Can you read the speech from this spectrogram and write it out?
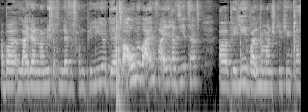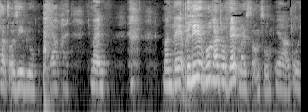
Aber leider noch nicht auf dem Level von Pelé, der zwar auch nur bei einem Verein rasiert hat, aber Pelé war immer mal ein Stückchen krasser als Eusebio. Ja, weil, ich meine, man denkt. Pelé wurde halt auch Weltmeister und so. Ja, gut.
